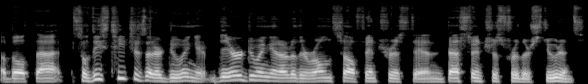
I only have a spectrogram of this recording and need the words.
about that. So these teachers that are doing it, they're doing it out of their own self interest and best interest for their students.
